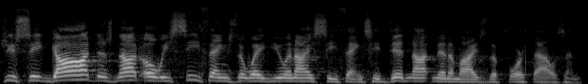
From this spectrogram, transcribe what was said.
You see, God does not always see things the way you and I see things. He did not minimize the 4,000.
